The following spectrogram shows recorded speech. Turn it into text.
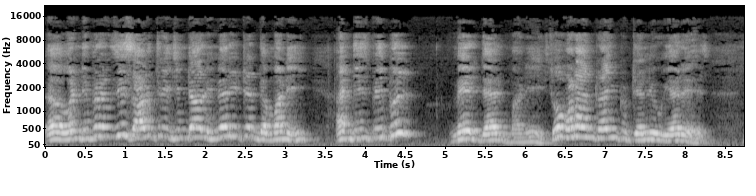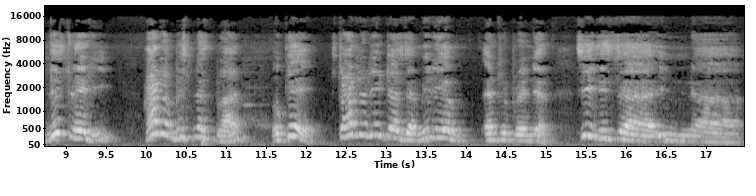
Uh, one difference is Savitri Jindal inherited the money and these people made their money. So what I am trying to tell you here is, this lady had a business plan, okay, started it as a medium entrepreneur. See this uh, in uh,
